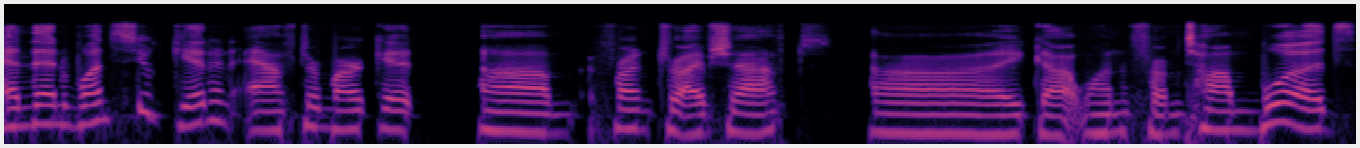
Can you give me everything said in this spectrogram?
And then once you get an aftermarket um, front drive shaft, I got one from Tom Woods.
